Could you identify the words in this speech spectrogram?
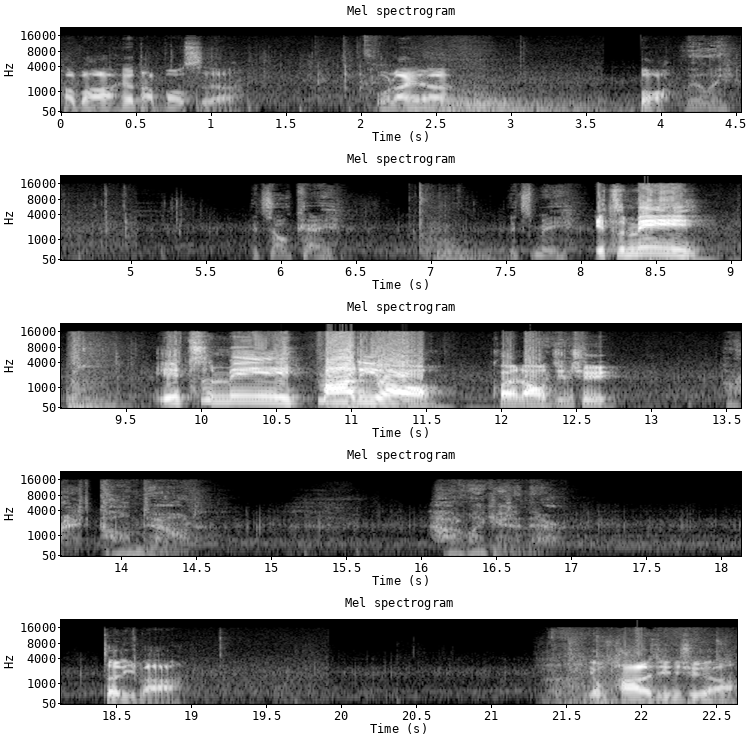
好吧，要打 BOSS 了，我来了。哇 Lily. It's okay. It's me.，It's me, It's me, Mario，快点让我进去。All right, calm down. How do I get in there? 这里吧，用爬了进去啊，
